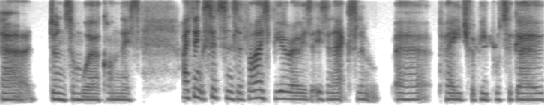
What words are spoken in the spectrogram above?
uh, done some work on this. I think Citizens Advice Bureau is, is an excellent uh, page for people to go.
